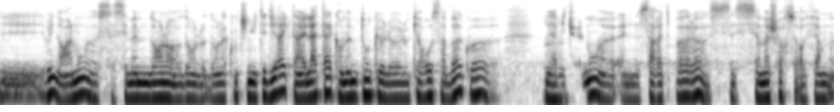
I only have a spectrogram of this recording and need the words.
oui, normalement, c'est même dans la, dans, dans la continuité directe. Hein. Elle attaque en même temps que le, carreau s'abat, quoi. Mais mhm. habituellement, euh, elle ne s'arrête pas là. Si, si, sa mâchoire se referme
